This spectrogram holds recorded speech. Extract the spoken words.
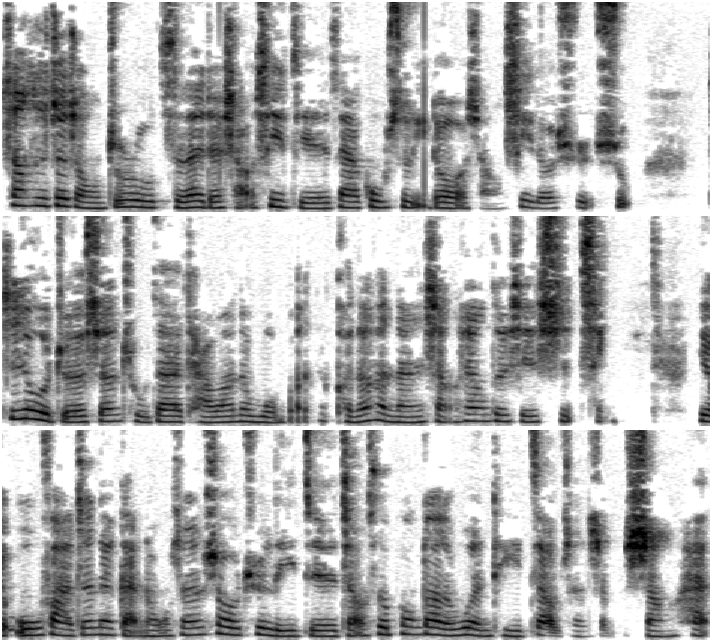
像是这种诸如此类的小细节，在故事里都有详细的叙述。其实我觉得身处在台湾的我们，可能很难想象这些事情。也无法真的感同身受去理解角色碰到的问题造成什么伤害，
